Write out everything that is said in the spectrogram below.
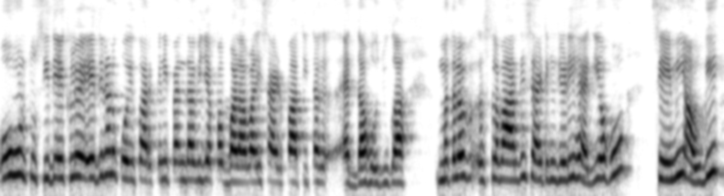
ਉਹ ਹੁਣ ਤੁਸੀਂ ਦੇਖ ਲਿਓ, ਇਹਦੇ ਨਾਲ ਕੋਈ ਫ਼ਰਕ ਨਹੀਂ ਪੈਂਦਾ ਵੀ ਜੇ ਆਪਾਂ ਬਲਾਂ ਵਾਲੀ ਸਾਈਡ ਪਾਤੀ ਤਾਂ ਐਦਾਂ ਹੋ ਜਾਊਗਾ। ਮਤਲਬ ਸਲਵਾਰ ਦੀ ਸੈਟਿੰਗ ਜਿਹੜੀ ਹੈਗੀ ਆ, ਉਹ ਸੇਮ ਹੀ ਆਊਗੀ,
